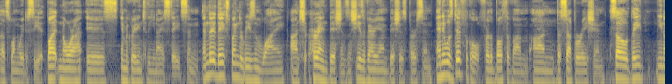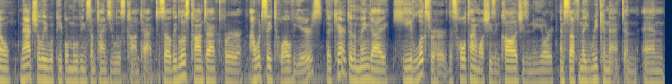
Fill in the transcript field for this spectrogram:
That's one way to see it. But Nora is immigrating to the United States, and and they explain the reason why on her ambitions, and she is a very ambitious person, and it was difficult for the both of them on the separation. So they you know, naturally with people moving, sometimes you lose contact. So they lose contact for, I would say, 12 years. The character, the main guy, he looks for her this whole time while she's in college, she's in New York and stuff, and they reconnect. And, and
